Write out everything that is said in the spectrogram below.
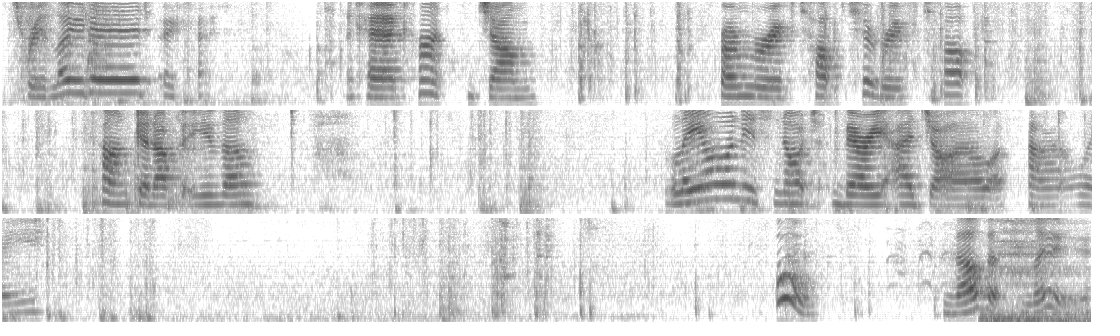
it's reloaded. Okay. Okay, I can't jump from rooftop to rooftop. Can't get up either. Leon is not very agile, apparently. Oh, velvet blue.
